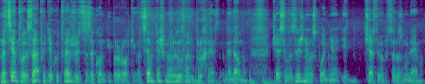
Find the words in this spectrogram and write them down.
на цих двох заповідях утверджується закон і пророки. Оце те, що ми говорили з вами про хрест недавно в часі Возвиження Господня, і часто ми про це розмовляємо.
